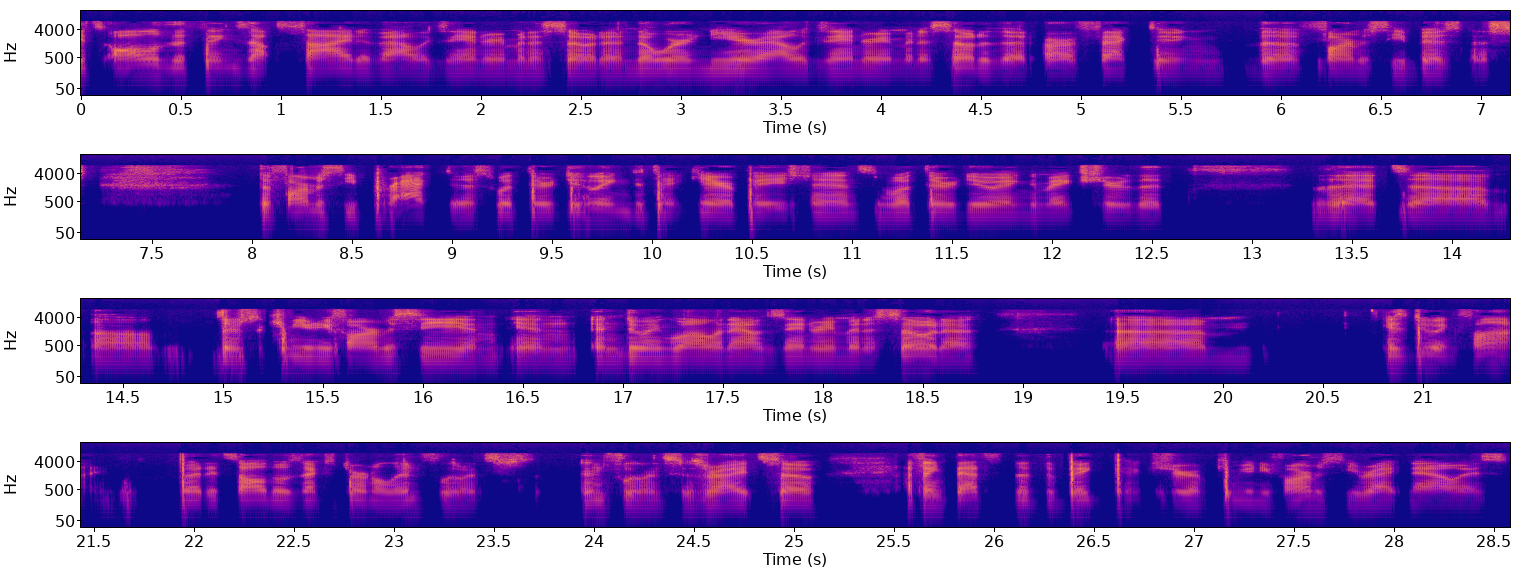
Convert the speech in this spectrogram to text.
it's all of the things outside of Alexandria, Minnesota, nowhere near Alexandria, Minnesota, that are affecting the pharmacy business. the pharmacy practice, what they're doing to take care of patients and what they're doing to make sure that that um, um, there's a community pharmacy and, and, and doing well in Alexandria, Minnesota, um, is doing fine. But it's all those external influence influences, right? So I think that's the, the big picture of community pharmacy right now is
